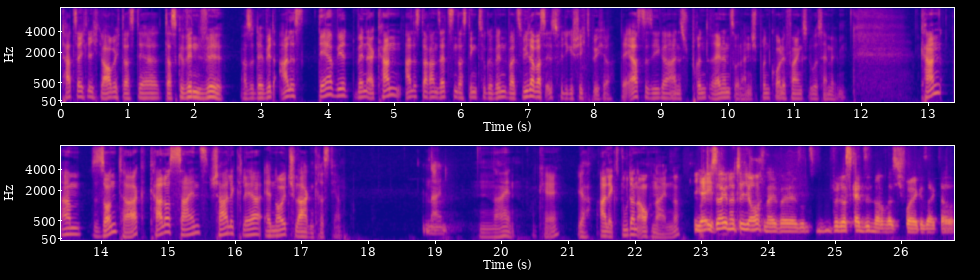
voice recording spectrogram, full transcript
Tatsächlich glaube ich, dass der das gewinnen will. Also der wird alles der wird, wenn er kann, alles daran setzen, das Ding zu gewinnen, weil es wieder was ist für die Geschichtsbücher. Der erste Sieger eines Sprintrennens oder eines Sprint-Qualifyings, Lewis Hamilton. Kann am Sonntag Carlos Sainz Charles Leclerc erneut schlagen, Christian? Nein. Nein, okay. Ja, Alex, du dann auch nein, ne? Ja, ich sage natürlich auch nein, weil sonst würde das keinen Sinn machen, was ich vorher gesagt habe.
